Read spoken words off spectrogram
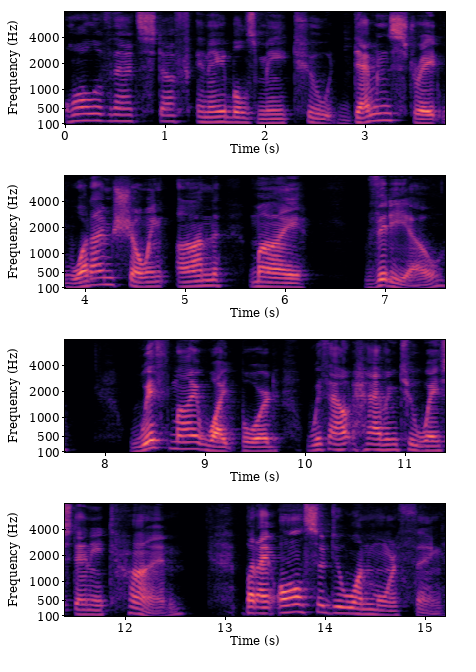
all of that stuff enables me to demonstrate what I'm showing on my video with my whiteboard without having to waste any time. But I also do one more thing,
